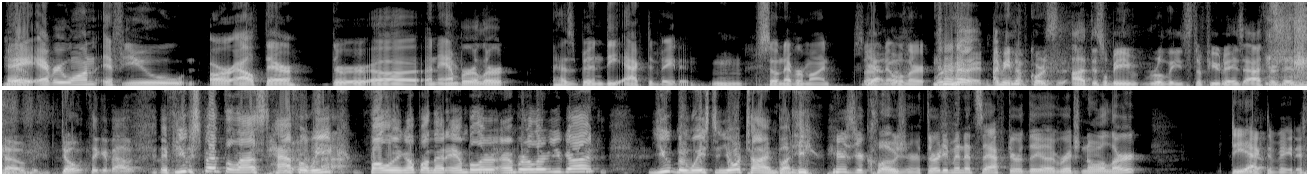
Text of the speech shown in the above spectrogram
Hey, everyone! If you are out there, there uh, an Amber Alert has been deactivated. So never mind. Sorry, Yeah. no alert. We're good. I mean, of course, uh, this will be released a few days after this, so don't think about. if you've spent the last half a week following up on that Amber, Amber Alert you got, you've been wasting your time, buddy. Here's your closure. Thirty minutes after the original alert, deactivated.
